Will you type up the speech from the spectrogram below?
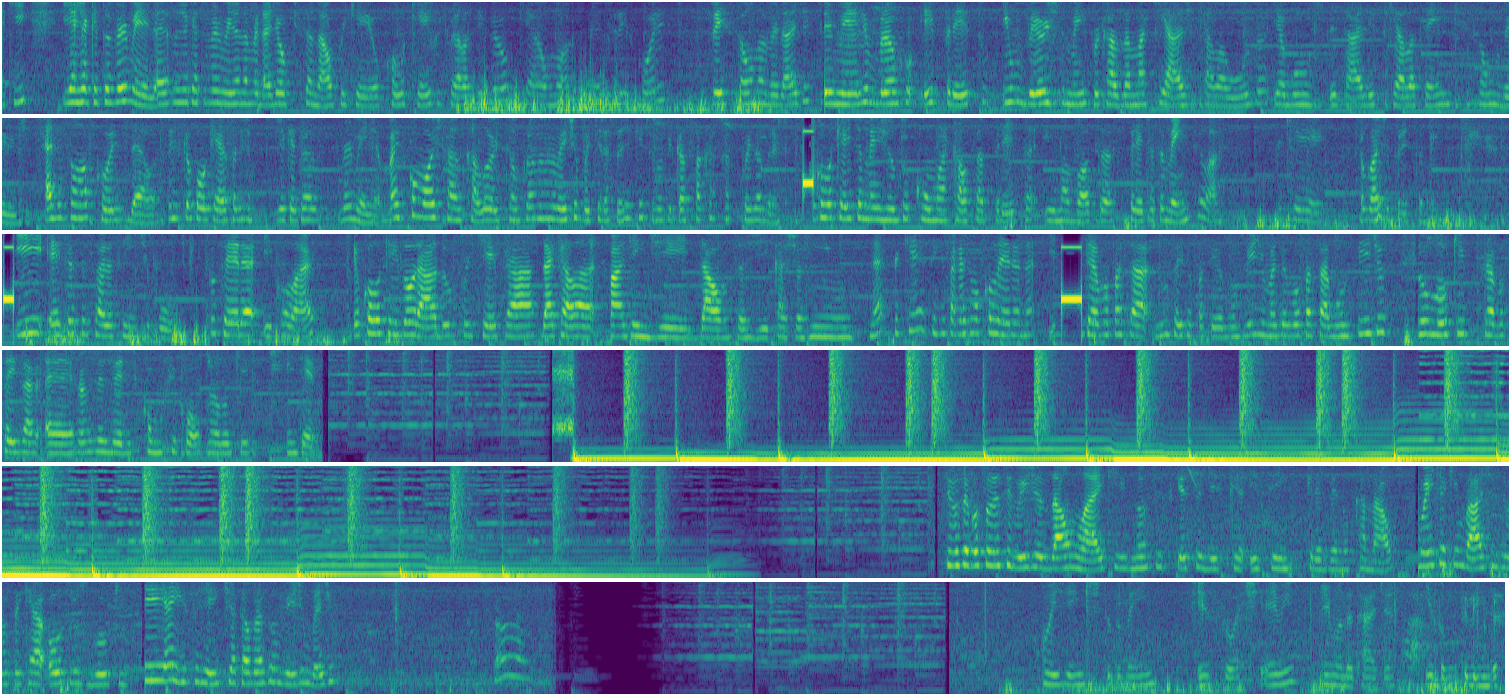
Daqui e a jaqueta vermelha. Essa jaqueta vermelha, na verdade, é opcional, porque eu coloquei, porque ela viu que é uma é, três cores, três tons, na verdade. Vermelho, branco e preto. E um verde também, por causa da maquiagem que ela usa e alguns detalhes que ela tem que são verde. Essas são as cores dela. Por isso que eu coloquei essa jaqueta vermelha. Mas como hoje tá no calor, então provavelmente eu vou tirar essa jaqueta e vou ficar só com essa coisa branca. Eu coloquei também junto com uma calça preta e uma bota preta também, sei lá. Porque eu gosto de preto também. E esse acessório assim, tipo, pulseira e colar. Eu coloquei dourado porque pra dar aquela imagem de dálmatas, de cachorrinho, né? Porque assim, parece uma coleira, né? E, então eu vou passar, não sei se eu passei alguns vídeos, mas eu vou passar alguns vídeos do look pra vocês, é, pra vocês verem como ficou meu look inteiro. Se você gostou desse vídeo, dá um like, não se esqueça de se inscrever no canal. Comente aqui embaixo se você quer outros looks. E é isso, gente. Até o próximo vídeo. Um beijo. Tchau. Oi gente, tudo bem? Eu sou a Tiemi, irmã da Tádia, e eu sou muito linda.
